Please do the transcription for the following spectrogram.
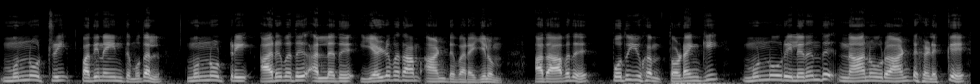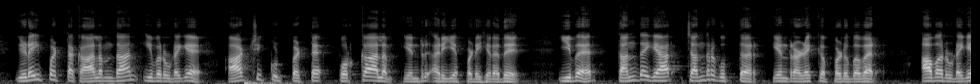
முன்னூற்றி பதினைந்து முதல் முன்னூற்றி அறுபது அல்லது எழுபதாம் ஆண்டு வரையிலும். அதாவது பொதுயுகம் தொடங்கி முன்னூறிலிருந்து நானூறு ஆண்டுகளுக்கு இடைப்பட்ட காலம்தான் இவருடைய ஆட்சிக்குட்பட்ட பொற்காலம் என்று அறியப்படுகிறது. இவர் தந்தையார் சந்திரகுப்தர் என்றழைக்கப்படுபவர். அவருடைய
